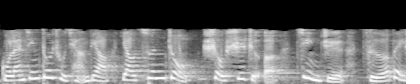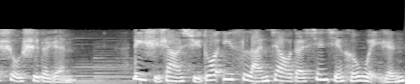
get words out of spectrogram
古兰经多处强调要尊重受施者，禁止责备受施的人。历史上，许多伊斯兰教的先贤和伟人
